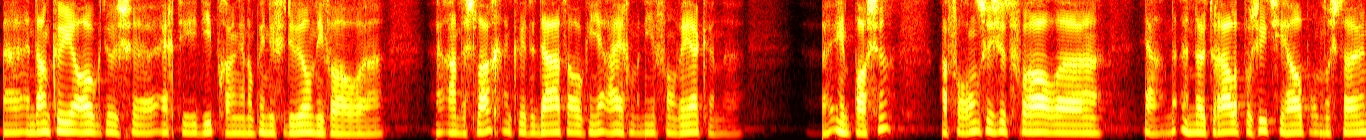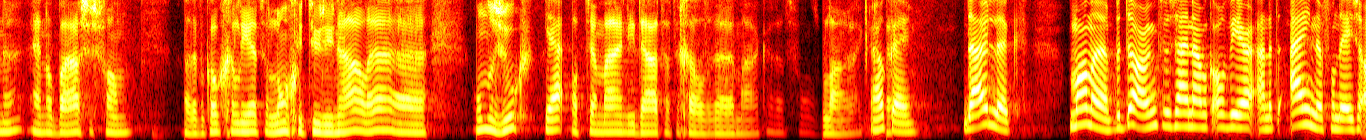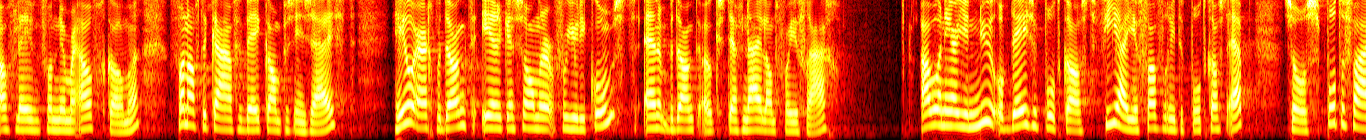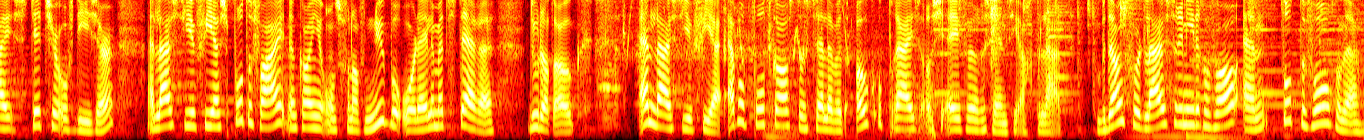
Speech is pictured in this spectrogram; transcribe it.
Eh, en dan kun je ook dus eh, echt die diepgang en op individueel niveau eh, aan de slag. En kun je de data ook in je eigen manier van werken inpassen. Maar voor ons is het vooral ja, een- neutrale positie helpen ondersteunen. En op basis van, dat heb ik ook geleerd, longitudinaal hè, eh, onderzoek ja. op termijn die data te gelden maken. Dat is voor ons belangrijk. Oké, duidelijk. Mannen, bedankt. We zijn namelijk alweer aan het einde van deze aflevering van nummer 11 gekomen. Vanaf de KNVB Campus in Zeist. Heel erg bedankt Erik en Sander voor jullie komst. En bedankt ook Stef Nijland voor je vraag. Abonneer je nu op deze podcast via je favoriete podcast-app, zoals Spotify, Stitcher of Deezer. En luister je via Spotify, dan kan je ons vanaf nu beoordelen met sterren. Doe dat ook. En luister je via Apple Podcast, dan stellen we het ook op prijs als je even een recensie achterlaat. Bedankt voor het luisteren in ieder geval en tot de volgende.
